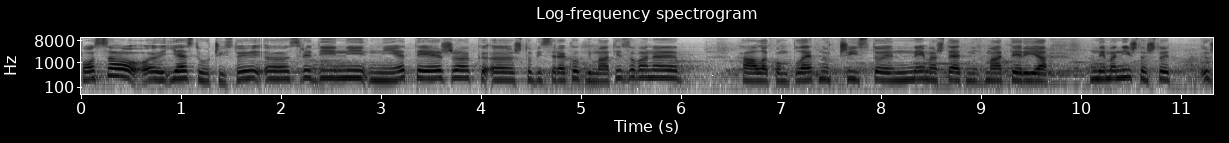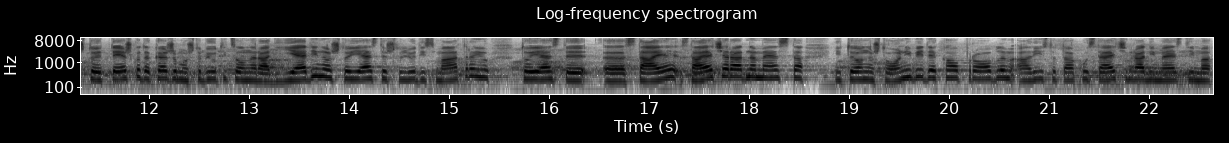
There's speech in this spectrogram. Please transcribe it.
Posao e, jeste u čistoj e, sredini, nije težak, e, što bi se reklo klimatizovana hala kompletno, čisto je, nema štetnih materija, nema ništa što je, što je teško da kažemo što bi uticalo na rad. Jedino što jeste što ljudi smatraju, to jeste e, staje, stajaća radna mesta i to je ono što oni vide kao problem, ali isto tako u stajaćim radnim mestima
